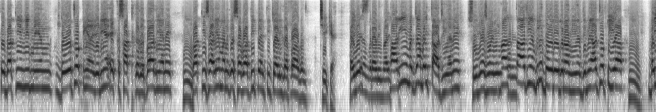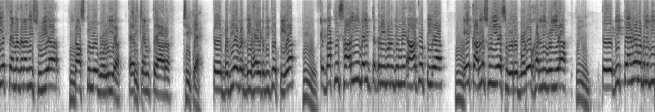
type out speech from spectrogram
ਤੇ ਬਾਕੀ ਵੀ ਮੇਨ ਦੋ ਝੋਟੀਆਂ ਨੇ ਜਿਹੜੀਆਂ 1.60 ਕੁ ਦੇ ਭਾਅ ਦੀਆਂ ਨੇ। ਬਾਕੀ ਸਾਰੀਆਂ ਮੰਨ ਕੇ ਸਵਾ ਦੀ 35 40 ਦਾ ਭਾਅ ਬਾਈ। ਠੀਕ ਹੈ। ਪਹਿਲੇ ਨੰਬਰ ਵਾਲੀ ਮੱਝ ਸਾਰੀਆਂ ਹੀ ਮੱਝਾਂ ਬਾਈ ਤਾਜ਼ੀਆਂ ਨੇ। ਸੂਈਆਂ ਹਾਂ ਸਵਾਈਆਂ ਤਾਜ਼ੀਆਂ ਵੀਰੇ ਦੋ ਦੋ ਦਿਨਾਂ ਦੀਆਂ ਜਿਵੇਂ ਆ ਝੋਟੀ ਆ ਹੂੰ। ਬਈ ਇਹ ਤਿੰਨ ਦਿਨਾਂ ਦੀ ਸੂਈ ਆ 10 ਕਿਲੋ ਬੋਲੀ ਆ ਇਸ ਠੀਕ। ਟਾਈਮ ਤਿਆਰ ਆ। ਠੀਕ ਹੈ। ਤੇ ਵਧੀਆ ਵੱਡੀ ਹਾਈਟ ਦੀ ਝੋਟੀ ਆ। ਹੂੰ। ਤੇ ਬਾਕੀ ਸਾਰੀਆਂ ਬਈ ਤਕਰੀਬਨ ਜਿਵੇਂ ਆ ਝੋਟੀ ਆ ਹੂੰ। ਇਹ ਕੱਲ ਸੂਈ ਆ ਸਵੇਰੇ ਬੋਲੋ ਖਾਲੀ ਹੋਈ ਆ। ਹੂੰ। ਤੇ ਵੀ ਕਹਿਣਾ ਮਤਲਬ ਵੀ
